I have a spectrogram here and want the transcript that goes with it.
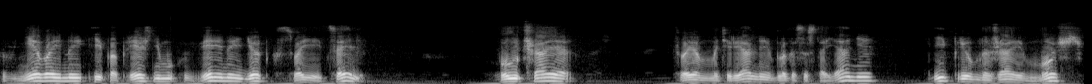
вне войны и по-прежнему уверенно идет к своей цели, улучшая свое материальное благосостояние и приумножая мощь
